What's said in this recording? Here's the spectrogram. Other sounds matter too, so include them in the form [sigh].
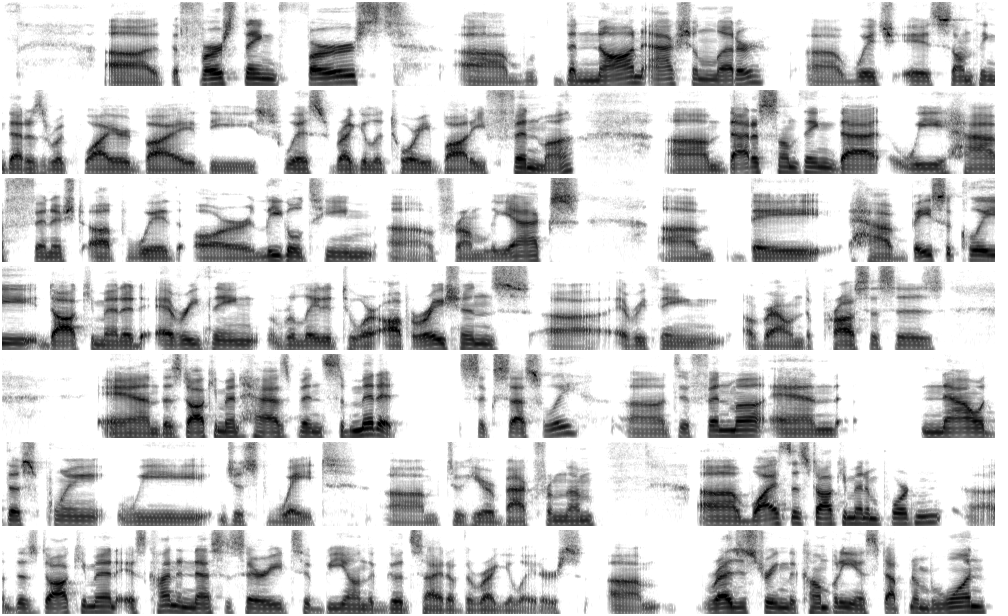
Uh, the first thing first, um, the non action letter, uh, which is something that is required by the Swiss regulatory body FINMA. Um, that is something that we have finished up with our legal team uh, from LIAX. Um, they have basically documented everything related to our operations, uh, everything around the processes. And this document has been submitted successfully uh, to FINMA. And now at this point, we just wait um, to hear back from them. Uh, why is this document important? Uh, this document is kind of necessary to be on the good side of the regulators. Um, registering the company is step number one.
